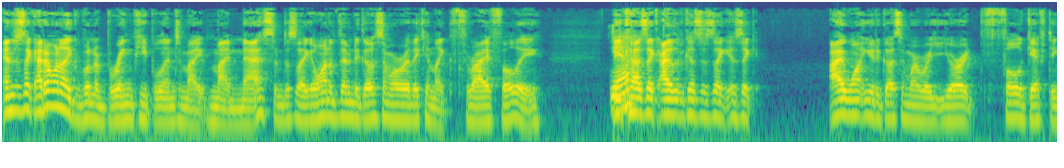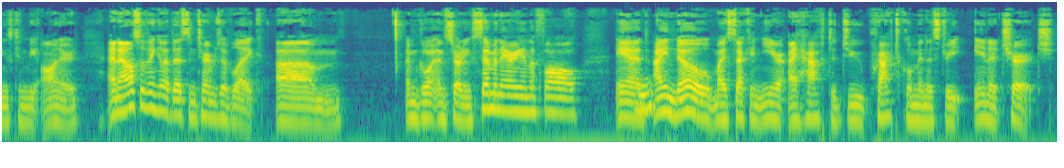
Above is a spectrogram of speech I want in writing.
And just like I don't want to like want to bring people into my my mess. I'm just like I wanted them to go somewhere where they can like thrive fully. Yeah. Because like I because it's like it's like I want you to go somewhere where your full giftings can be honored. And I also think about this in terms of like um I'm going I'm starting seminary in the fall and I know my second year I have to do practical ministry in a church.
